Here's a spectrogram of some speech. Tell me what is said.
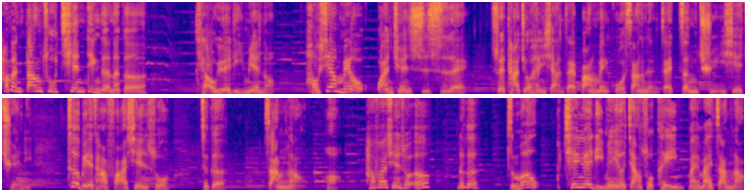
他们当初签订的那个条约里面哦，好像没有完全实施哎，所以他就很想在帮美国商人再争取一些权利。特别他发现说。这个樟脑啊，他发现说，呃，那个怎么签约里面有讲说可以买卖樟脑，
